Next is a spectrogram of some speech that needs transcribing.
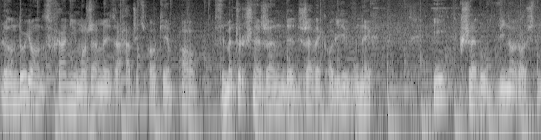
Lądując w Hani możemy zahaczyć okiem o symetryczne rzędy drzewek oliwnych i krzewów winorośli.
